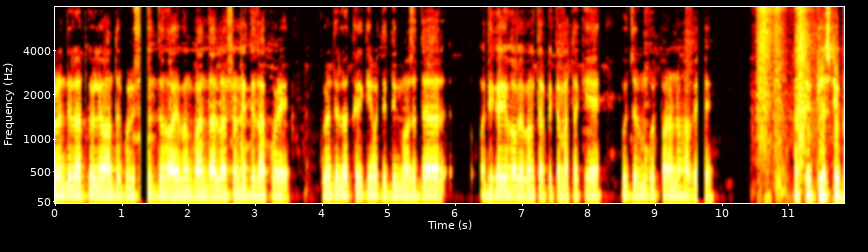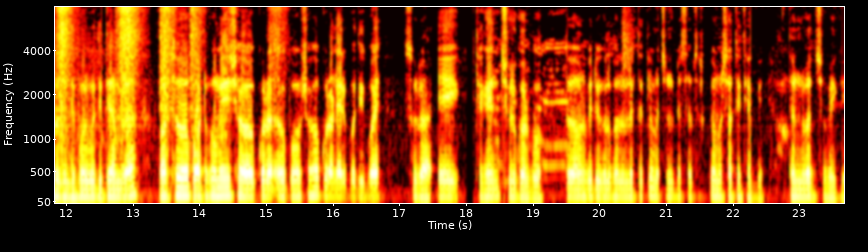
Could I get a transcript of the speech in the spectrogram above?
কোরআন তেলাওয়াত করলে অন্তর পরিশুদ্ধ হয় এবং বান্দা আল্লাহর সান্নিধ্য লাভ করে। কোরআন তেলাওয়াতকারী কিয়ামতের দিন মর্যাদার অধিকারী হবে এবং তার পিতামাতাকে উজ্জ্বল মুকুট পরানো হবে। আজকের ক্লাসটা এই পর্যন্ত। পরবর্তীতে আমরা অর্থ পটভূমি সহ সহ কোরআনের কতিপয় সূরা এই থেকে শুরু করব। তো আমার ভিডিওগুলো ভালো লাগলে থাকলে আমার চ্যানেলটা সাবস্ক্রাইব করে আমার সাথেই থাকবে। ধন্যবাদ সবাইকে।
